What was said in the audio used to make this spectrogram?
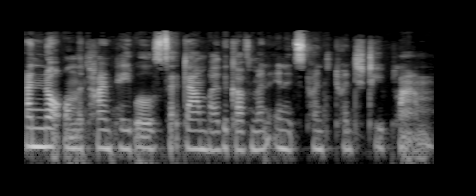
and not on the timetables set down by the government in its 2022 plan.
